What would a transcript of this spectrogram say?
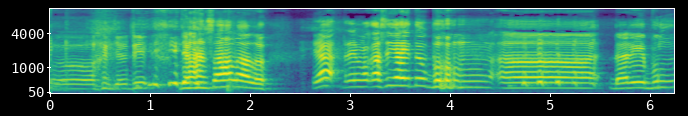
Oh, jadi jangan salah loh. Ya, terima kasih ya itu Bung eh, dari Bung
